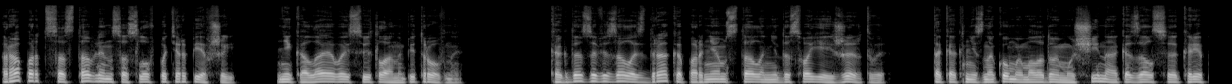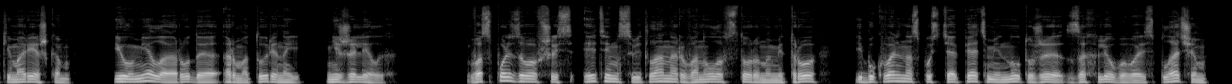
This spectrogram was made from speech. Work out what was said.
Рапорт составлен со слов потерпевшей, Николаевой Светланы Петровны. Когда завязалась драка, парням стало не до своей жертвы, так как незнакомый молодой мужчина оказался крепким орешком и, умело орудуя арматуриной, не жалел их. Воспользовавшись этим, Светлана рванула в сторону метро и буквально спустя пять минут, уже захлебываясь плачем,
